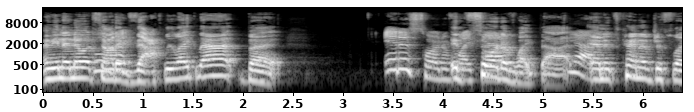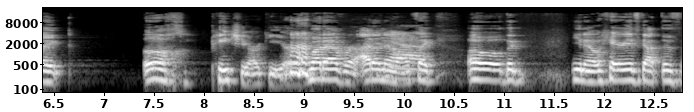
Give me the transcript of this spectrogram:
I mean, I know it's Well, not like- exactly like that, but It is sort of it's like sort that. of like that, Yeah. and it's kind of just like, ugh, patriarchy or whatever. I don't know. Yeah. It's like, oh, the you know Harry's got this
